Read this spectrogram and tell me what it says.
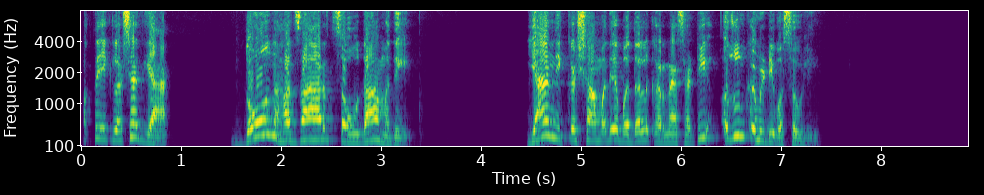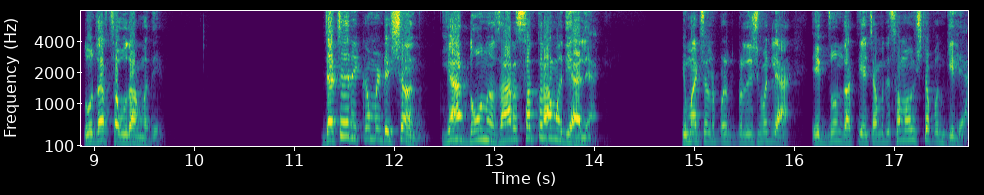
फक्त एक लक्षात घ्या. दोन हजार चौदा मध्ये या निकषामध्ये बदल करण्यासाठी अजून कमिटी बसवली. दोन हजार चौदा मध्ये. ज्याचे रिकमेंडेशन या दोन हजार सतरा मध्ये आल्या. हिमाचल प्रदेश मधल्या एक दोन जाती याच्यामध्ये समाविष्ट पण केल्या.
